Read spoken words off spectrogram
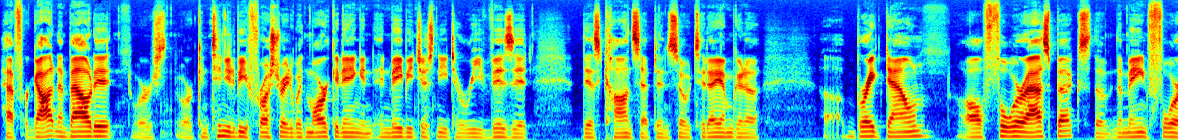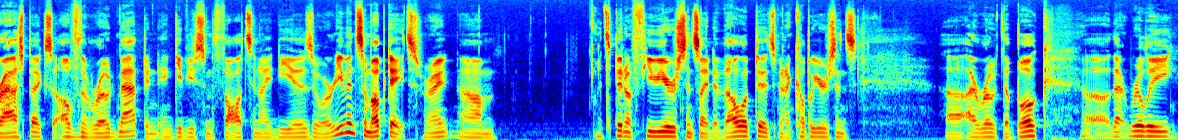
have forgotten about it or or continue to be frustrated with marketing and, and maybe just need to revisit this concept. And so today I'm going to uh, break down all four aspects, the, the main four aspects of the roadmap, and, and give you some thoughts and ideas or even some updates, right? Um, it's been a few years since I developed it. It's been a couple years since uh, I wrote the book uh, that really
